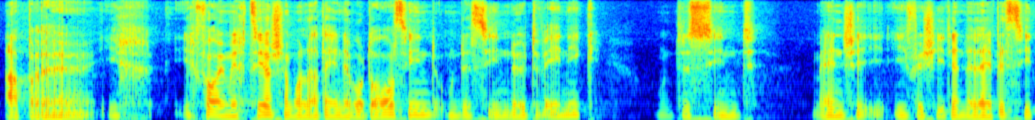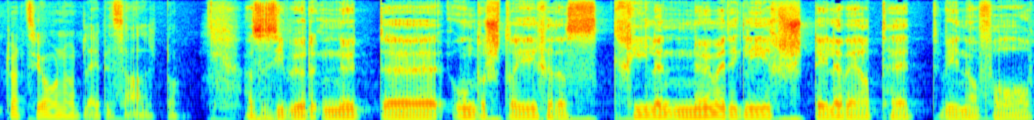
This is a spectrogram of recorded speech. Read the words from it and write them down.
Aber äh, ich, ich freue mich zuerst einmal an denen, die da sind und es sind nicht wenig und es sind Menschen in verschiedenen Lebenssituationen und Lebensalter. Also Sie würden nicht äh, unterstreichen, dass Kielen nicht mehr den gleichen Stellenwert hat wie noch vor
